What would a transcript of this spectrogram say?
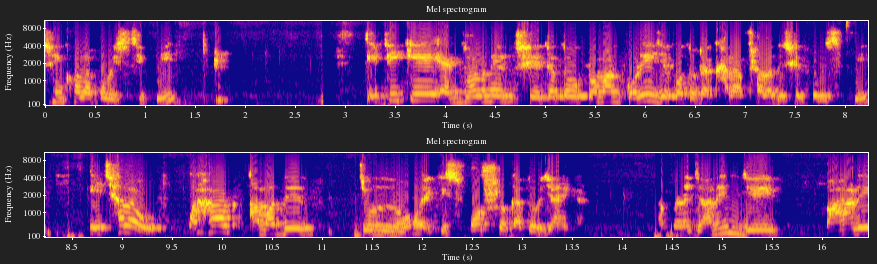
শৃঙ্খলা পরিস্থিতি, এটিকে এক ধরনের, সেটা তো প্রমাণ করেই যে কতটা খারাপ সারা দেশের পরিস্থিতি। এছাড়াও, পাহাড় আমাদের জন্য একটি স্পর্শকাতর জায়গা। আপনারা জানেন যে পাহাড়ে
